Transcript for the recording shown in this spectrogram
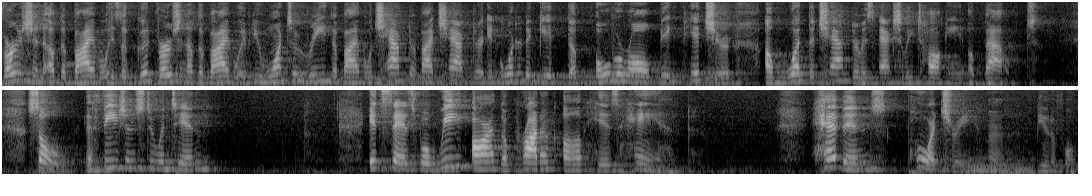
version of the Bible is a good version of the Bible if you want to read the Bible chapter by chapter in order to get the overall big picture of what the chapter is actually talking about. So, Ephesians 2 and 10, it says, For we are the product of his hand. Heaven's poetry, mm, beautiful.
